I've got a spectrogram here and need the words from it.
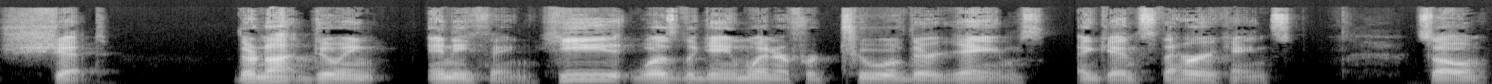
shit. They're not doing anything. He was the game winner for two of their games against the Hurricanes. So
